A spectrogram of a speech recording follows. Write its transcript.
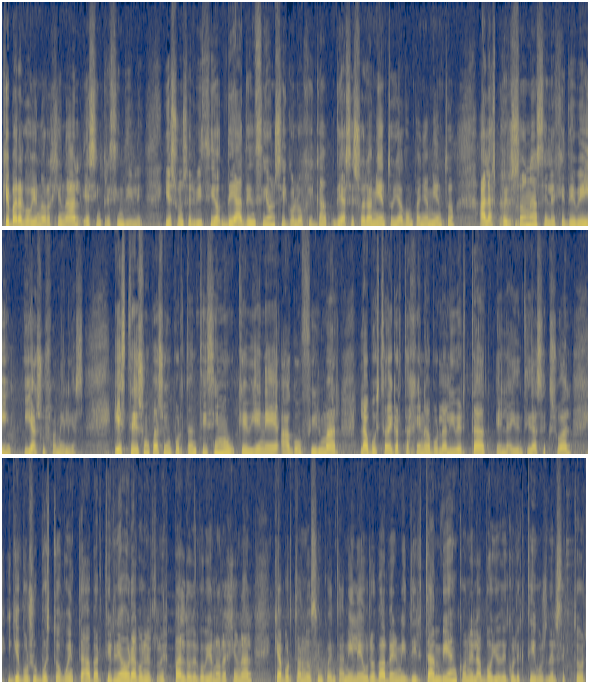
que para el Gobierno regional es imprescindible y es un servicio de atención psicológica, de asesoramiento y acompañamiento a las personas LGTBI y a sus familias. Este es un paso importantísimo que viene a confirmar la apuesta de Cartagena por la libertad en la identidad sexual y que por supuesto cuenta a partir de ahora con el respaldo del Gobierno regional que aportando 50.000 euros va a permitir también con el apoyo de colectivos del sector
